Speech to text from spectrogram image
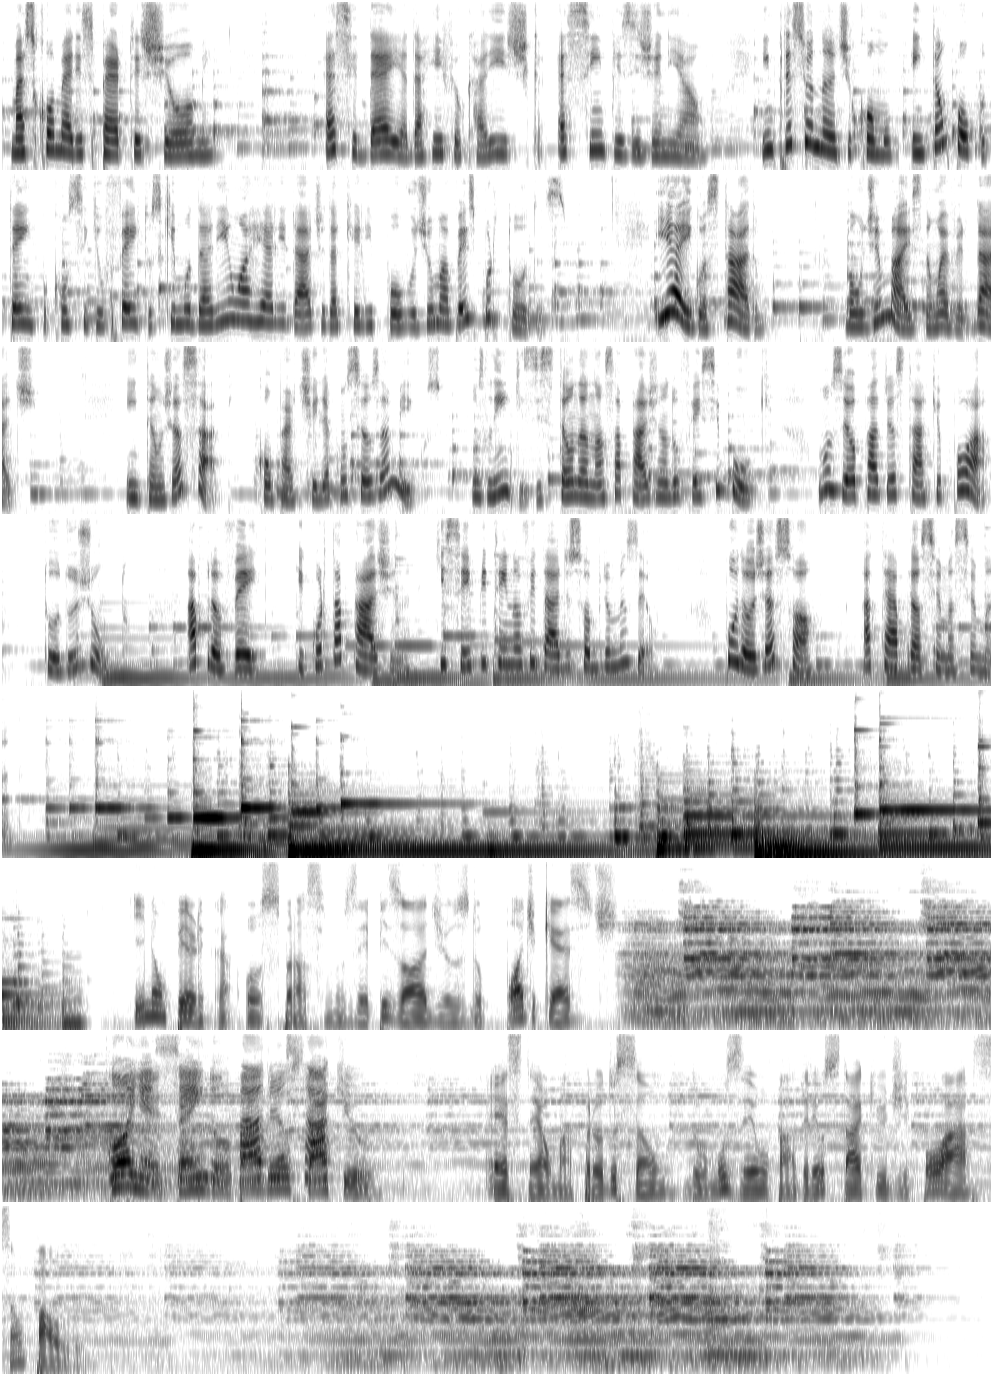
Mas como era esperto este homem! Essa ideia da rifa eucarística é simples e genial. Impressionante como, em tão pouco tempo, conseguiu feitos que mudariam a realidade daquele povo de uma vez por todas. E aí, gostaram? Bom demais, não é verdade? Então já sabe, compartilha com seus amigos. Os links estão na nossa página do Facebook, Museu Padre Eustáquio Poá tudo junto. Aproveita e curta a página, que sempre tem novidades sobre o museu. Por hoje é só. Até a próxima semana. E não perca os próximos episódios do podcast. Conhecendo o Padre Eustáquio. Esta é uma produção do Museu Padre Eustáquio de Poá, São Paulo.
